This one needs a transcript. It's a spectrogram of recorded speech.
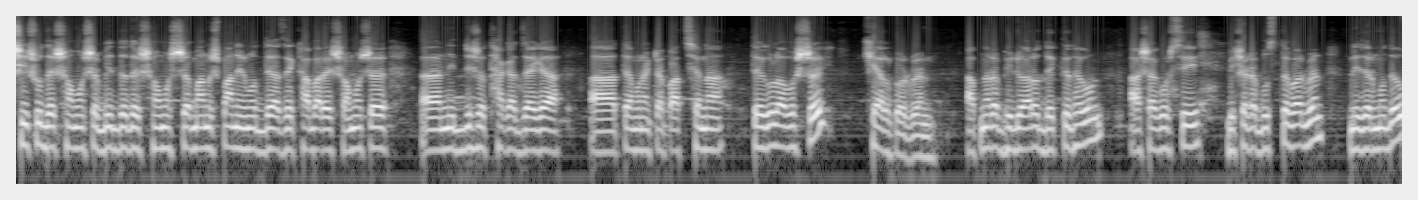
শিশুদের সমস্যা, বৃদ্ধদের সমস্যা, মানুষ পানির মধ্যে আছে, খাবারের সমস্যা নির্দিষ্ট থাকার জায়গা তেমন একটা পাচ্ছে না। তো এগুলো অবশ্যই খেয়াল করবেন। আপনারা ভিডিও আরও দেখতে থাকুন। আশা করছি বিষয়টা বুঝতে পারবেন। নিজের মধ্যেও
